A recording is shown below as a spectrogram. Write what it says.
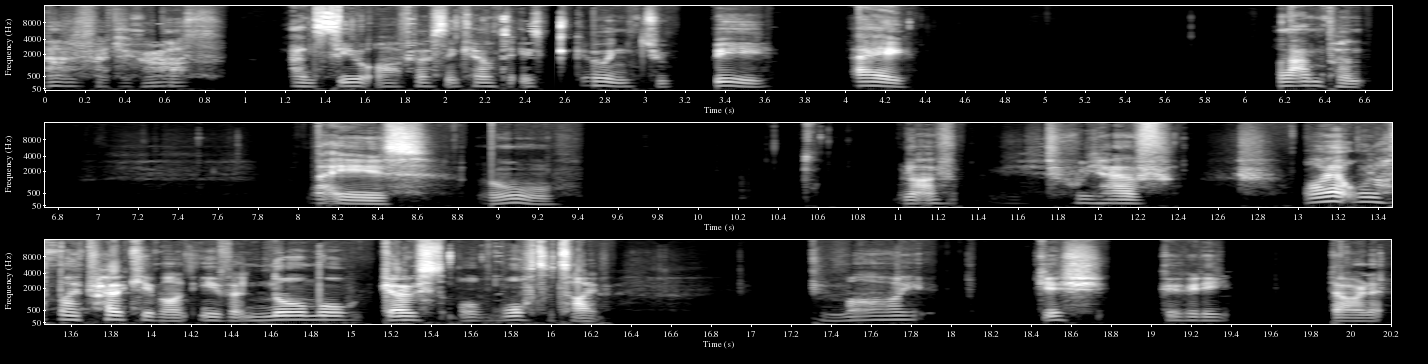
blade of grass and see what our first encounter is going to be. A Lampent. That is oh. we have why are all of my Pokemon either normal, ghost, or water type? My gish googity darn it.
